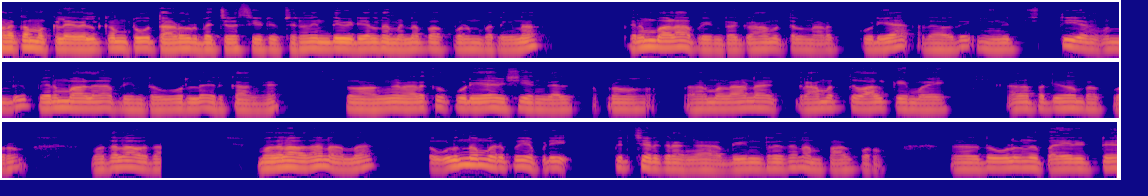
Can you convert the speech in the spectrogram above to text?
வணக்கம் மக்களே. Welcome to Thadoor bachelors YouTube channel இந்த வீடியோவில் நம்ம என்ன பார்க்க போகிறோம்னு பார்த்தீங்கன்னா பெரும்பாலா அப்படின்ற கிராமத்தில் நடக்கக்கூடிய அதாவது எங்கள் சித்தி வந்து பெரும்பாலா அப்படின்ற ஊரில் இருக்காங்க. ஸோ அங்கே நடக்கக்கூடிய விஷயங்கள் அப்புறம் நார்மலான கிராமத்து வாழ்க்கை முறை அதை பற்றி தான் பார்க்க போகிறோம் முதலாவதாக முதலாவதாக நாம் உளுந்தம்பருப்பு எப்படி பிரித்து எடுக்கிறாங்க அப்படின்றத நம்ம பார்க்க போகிறோம் அதாவது உளுந்து பயிரிட்டு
